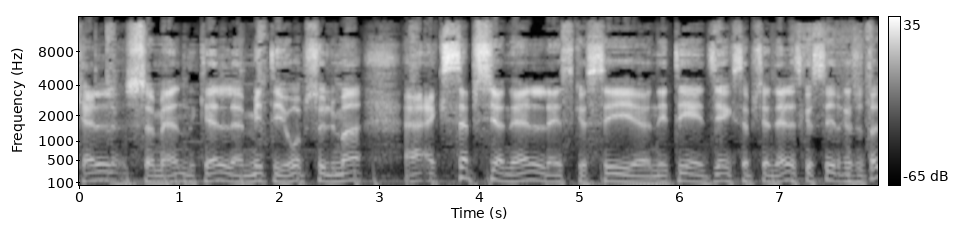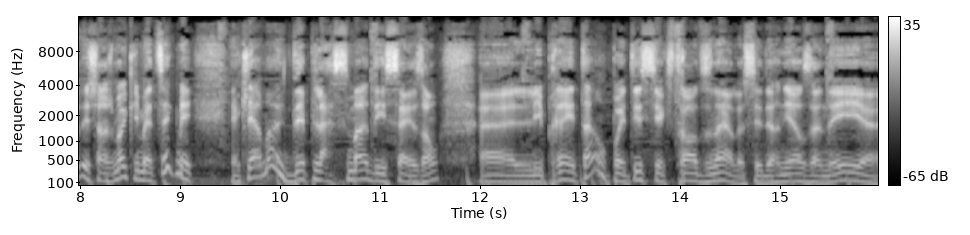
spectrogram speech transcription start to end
Quelle semaine, quelle météo absolument euh, exceptionnelle. Est-ce que c'est un été indien exceptionnel? Est-ce que c'est le résultat des changements climatiques? Mais il y a clairement un déplacement des saisons. Euh, les printemps ont pas été si extraordinaires là, ces dernières années. Euh,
